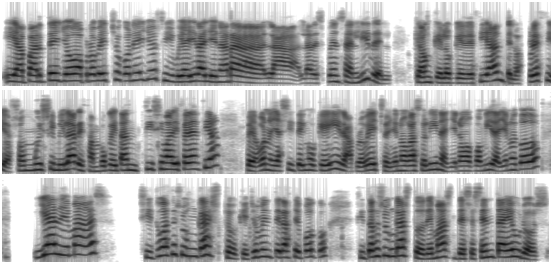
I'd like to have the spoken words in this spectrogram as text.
Y aparte yo aprovecho con ellos y voy a ir a llenar a la, despensa en Lidl, que aunque lo que decía antes, los precios son muy similares, tampoco hay tantísima diferencia, pero bueno, ya sí tengo que ir, aprovecho, lleno gasolina, lleno comida, lleno todo. Y además, si tú haces un gasto, que yo me enteré hace poco, si tú haces un gasto de más de 60 euros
